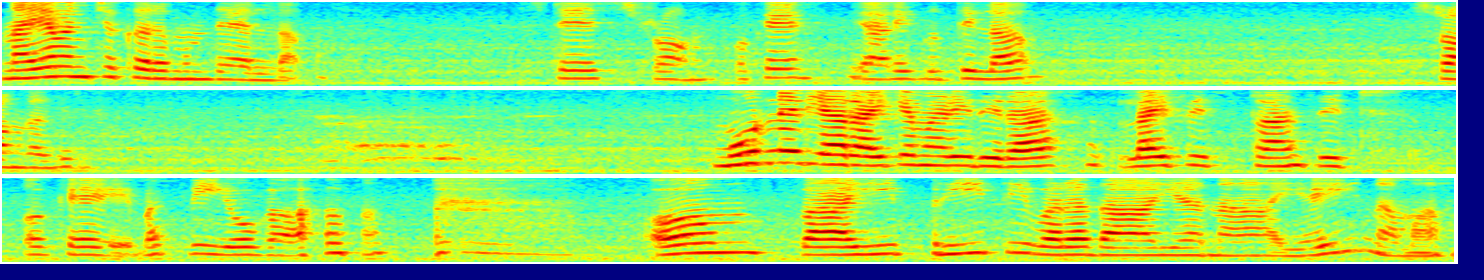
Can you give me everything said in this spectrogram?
ನಯವಂಚಕರ ಮುಂದೆ ಅಲ್ಲ. ಸ್ಟೇ ಸ್ಟ್ರಾಂಗ್ ಓಕೆ ಯಾರಿಗೆ ಗೊತ್ತಿಲ್ಲ? ಸ್ಟ್ರಾಂಗ್ ಆಗಿರಿ. ಮೂರನೇದು ಯಾರು ಆಯ್ಕೆ ಮಾಡಿದ್ದೀರಾ ಲೈಫ್ ಇಸ್ ಟ್ರಾನ್ಸಿಟ್ ಓಕೆ ಭಕ್ತಿ ಯೋಗ. ಓಂ ಸಾಯಿ ಪ್ರೀತಿ ವರದಾಯನಾಯೈ ನಮಃ.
